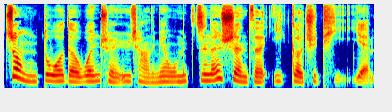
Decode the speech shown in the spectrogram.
众多的温泉浴场里面，我们只能选择一个去体验。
